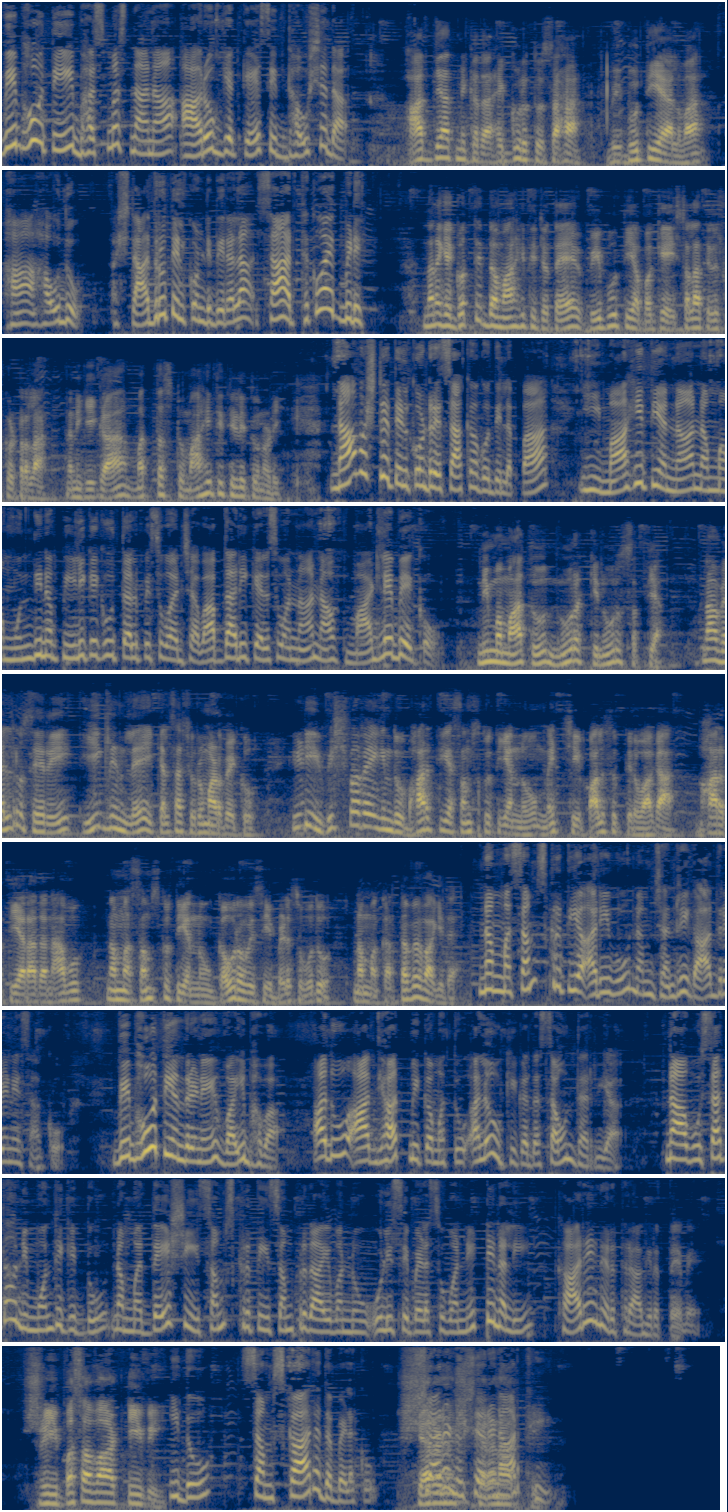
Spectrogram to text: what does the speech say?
ವಿಭೂತಿ ಭಸ್ಮ ಸ್ನಾನ ಆರೋಗ್ಯಕ್ಕೆ ಸಿದ್ಧೌಷಧ. ಆಧ್ಯಾತ್ಮಿಕದ ಹೆಗ್ಗುರುತು ಸಹ ವಿಭೂತಿಯೇ ಅಲ್ವಾ? ಹಾ ಹೌದು. ಅಷ್ಟಾದ್ರೂ ತಿಳ್ಕೊಂಡಿದ್ದೀರಲ್ಲ ಸಾರ್ಥಕವಾಯ್ತು ಬಿಡಿ. ನನಗೆ ಗೊತ್ತಿದ್ದ ಮಾಹಿತಿ ಜೊತೆ ವಿಭೂತಿಯ ಬಗ್ಗೆ ಇಷ್ಟೆಲ್ಲ ತಿಳಿಸ್ಕೊಟ್ರಲ್ಲ ನನಗೀಗ ಮತ್ತಷ್ಟು ಮಾಹಿತಿ ತಿಳಿತು ನೋಡಿ. ನಾವಷ್ಟೇ ತಿಳ್ಕೊಂಡ್ರೆ ಸಾಕಾಗೋದಿಲ್ಲಪ್ಪ. ಈ ಮಾಹಿತಿಯನ್ನ ನಮ್ಮ ಮುಂದಿನ ಪೀಳಿಗೆಗೂ ತಲುಪಿಸುವ ಜವಾಬ್ದಾರಿ ಕೆಲಸವನ್ನ ನಾವು ಮಾಡ್ಲೇಬೇಕು. ನಿಮ್ಮ ಮಾತು ನೂರಕ್ಕೆ ನೂರು ಸತ್ಯ. ನಾವೆಲ್ಲರೂ ಸೇರಿ ಈಗ್ಲಿಂದಲೇ ಈ ಕೆಲಸ ಶುರು ಮಾಡಬೇಕು. ಇಡೀ ವಿಶ್ವವೇ ಇಂದು ಭಾರತೀಯ ಸಂಸ್ಕೃತಿಯನ್ನು ಮೆಚ್ಚಿ ಪಾಲಿಸುತ್ತಿರುವಾಗ ಭಾರತೀಯರಾದ ನಾವು ನಮ್ಮ ಸಂಸ್ಕೃತಿಯನ್ನು ಗೌರವಿಸಿ ಬೆಳೆಸುವುದು ನಮ್ಮ ಕರ್ತವ್ಯವಾಗಿದೆ. ನಮ್ಮ ಸಂಸ್ಕೃತಿಯ ಅರಿವು ನಮ್ ಜನರಿಗಾದ್ರೇನೆ ಸಾಕು. ವಿಭೂತಿ ಅಂದ್ರೇನೆ ವೈಭವ. ಅದು ಆಧ್ಯಾತ್ಮಿಕ ಮತ್ತು ಅಲೌಕಿಕದ ಸೌಂದರ್ಯ. ನಾವು ಸದಾ ನಿಮ್ಮೊಂದಿಗಿದ್ದು ನಮ್ಮ ದೇಶಿ ಸಂಸ್ಕೃತಿ ಸಂಪ್ರದಾಯವನ್ನು ಉಳಿಸಿ ಬೆಳೆಸುವ ನಿಟ್ಟಿನಲ್ಲಿ ಕಾರ್ಯನಿರತರಾಗಿರುತ್ತೇವೆ. ಶ್ರೀ ಬಸವ ಟಿವಿ. ಇದು ಸಂಸ್ಕಾರದ ಬೆಳಕು. ಶರಣು ಶರಣಾರ್ಥಿ.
